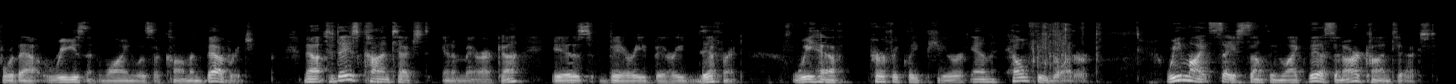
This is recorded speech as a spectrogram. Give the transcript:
for that reason. Wine was a common beverage. Now, today's context in America is very, very different. We have perfectly pure and healthy water. We might say something like this in our context.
